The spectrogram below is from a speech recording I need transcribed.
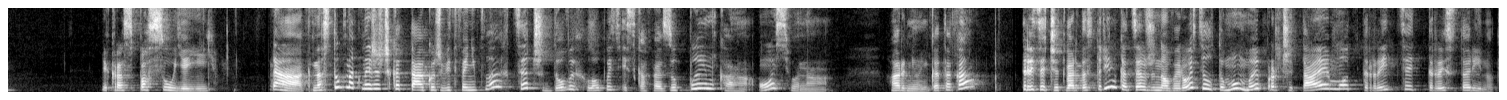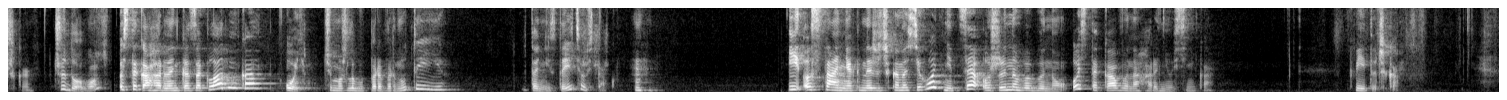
Якраз пасує їй. Так, наступна книжечка також від Фені Флег. Це чудовий хлопець із кафе Зупинка. Ось вона. Гарнюнька така. 34 сторінка це вже новий розділ, тому ми прочитаємо 33 сторіночки. Чудово. Ось така гарненька закладинка. Ой, чи можливо перевернути її? Та ні, здається, ось так. І остання книжечка на сьогодні це ожинове вино. Ось така вона гарнюсінька. Квіточка.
